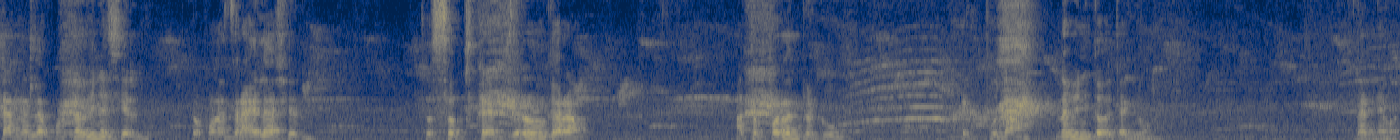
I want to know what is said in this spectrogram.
चॅनलला कोण नवीन असेल किंवा कोणाच राहिला असेल तर सबस्क्राईब जरूर करा. आता परत भेटू. एक पुन्हा नवीन कविता घेऊन. धन्यवाद.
